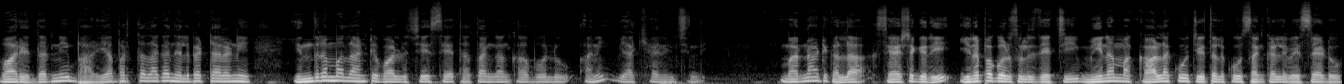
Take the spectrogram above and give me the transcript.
వారిద్దరినీ భార్యాభర్తలాగా నిలబెట్టాలని ఇంద్రమ్మ లాంటి వాళ్ళు చేసే తతంగం కాబోలు అని వ్యాఖ్యానించింది. మర్నాటికల్లా శేషగిరి ఇనప గొలుసులు తెచ్చి మీనమ్మ కాళ్ళకు చేతులకు సంకళ్ళు వేశాడు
